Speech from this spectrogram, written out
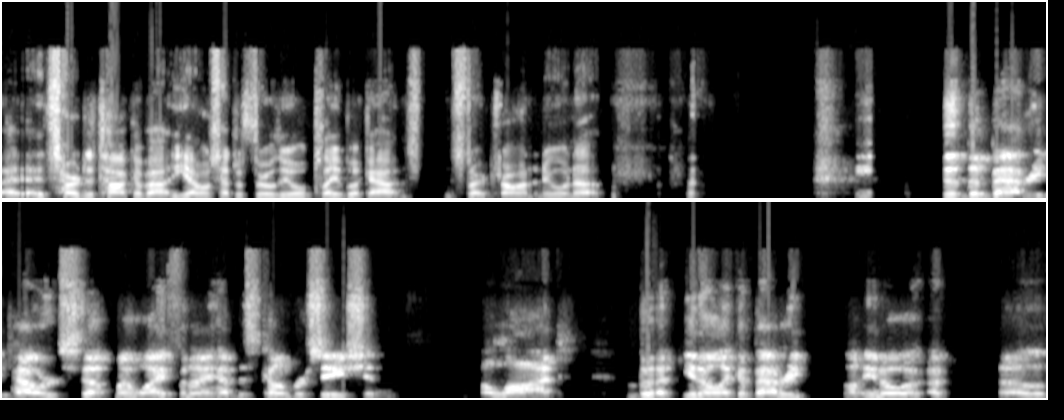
it's hard to talk about. You almost have to throw the old playbook out and, and start drawing a new one up. the the battery powered stuff my wife and i have this conversation a lot but you know like a battery uh, you know a, a,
